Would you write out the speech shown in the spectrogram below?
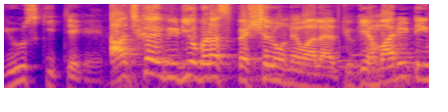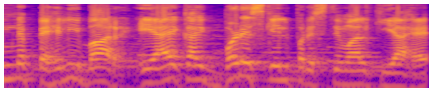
ਯੂਜ਼ ਕੀਤੇ ਗਏ आज का ये वीडियो बड़ा स्पेशल होने वाला है क्योंकि हमारी टीम ने पहली बार एआई का एक बड़े स्केल पर इस्तेमाल किया है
